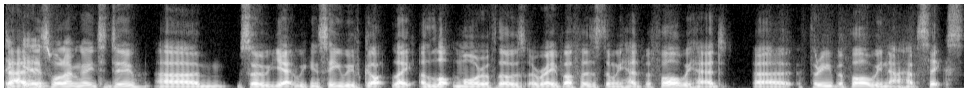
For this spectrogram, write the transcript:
That again. is what I'm going to do. Um, so yeah, we can see we've got like a lot more of those array buffers than we had before. We had uh, three before. We now have six.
